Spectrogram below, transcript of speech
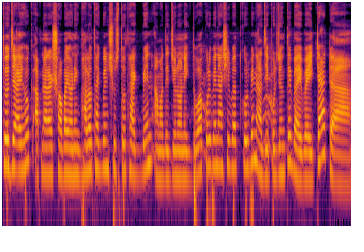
তো যাই হোক, আপনারা সবাই অনেক ভালো থাকবেন, সুস্থ থাকবেন। আমাদের জন্য অনেক দোয়া করবেন, আশীর্বাদ করবেন। আজ এ পর্যন্ত বাই বাই, টাটা!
